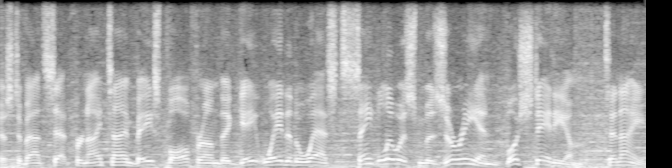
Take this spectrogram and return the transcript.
Just about set for nighttime baseball from the gateway to the west, St. Louis, Missouri and Busch Stadium. Tonight,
